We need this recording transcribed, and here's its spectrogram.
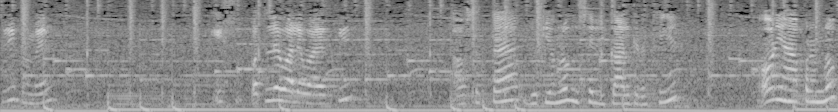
सिर्फ़ हमें इस पतले वाले वायर की आवश्यकता है, जो कि हम लोग इसे निकाल के रखेंगे। और यहाँ पर हम लोग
